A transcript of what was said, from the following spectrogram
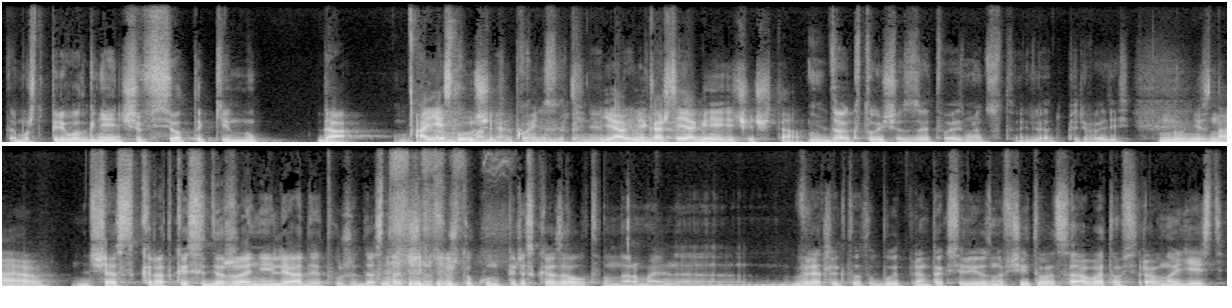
Потому что перевод Гнедича все-таки, ну, да. А есть лучше какой-нибудь? Я, мне кажется, я Гнедича читал. Да, кто сейчас за это возьмется-то Илиаду переводить? Ну, не знаю. Сейчас краткое содержание Илиады, это уже достаточно. Все, что Кун пересказал, это нормально. Вряд ли кто-то будет прям так серьезно вчитываться, а в этом все равно есть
